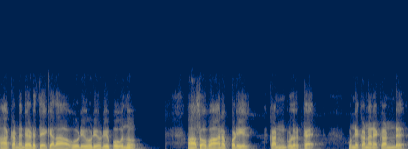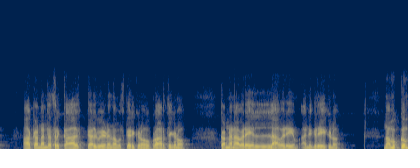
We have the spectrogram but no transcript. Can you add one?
ആ കണ്ണന്റെ അടുത്തേക്ക് അതാ ഓടി ഓടി ഓടി പോകുന്നു. ആ സോപാനപ്പടിയിൽ കൺകുളിർക്കെ ഉണ്ണിക്കണ്ണനെ കണ്ട് ആ കണ്ണന്റെ തൃക്കാൽക്കാൽ വീണ് നമസ്കരിക്കണോ പ്രാർത്ഥിക്കണോ? കണ്ണൻ അവരെ എല്ലാവരെയും അനുഗ്രഹിക്കണു? നമുക്കും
